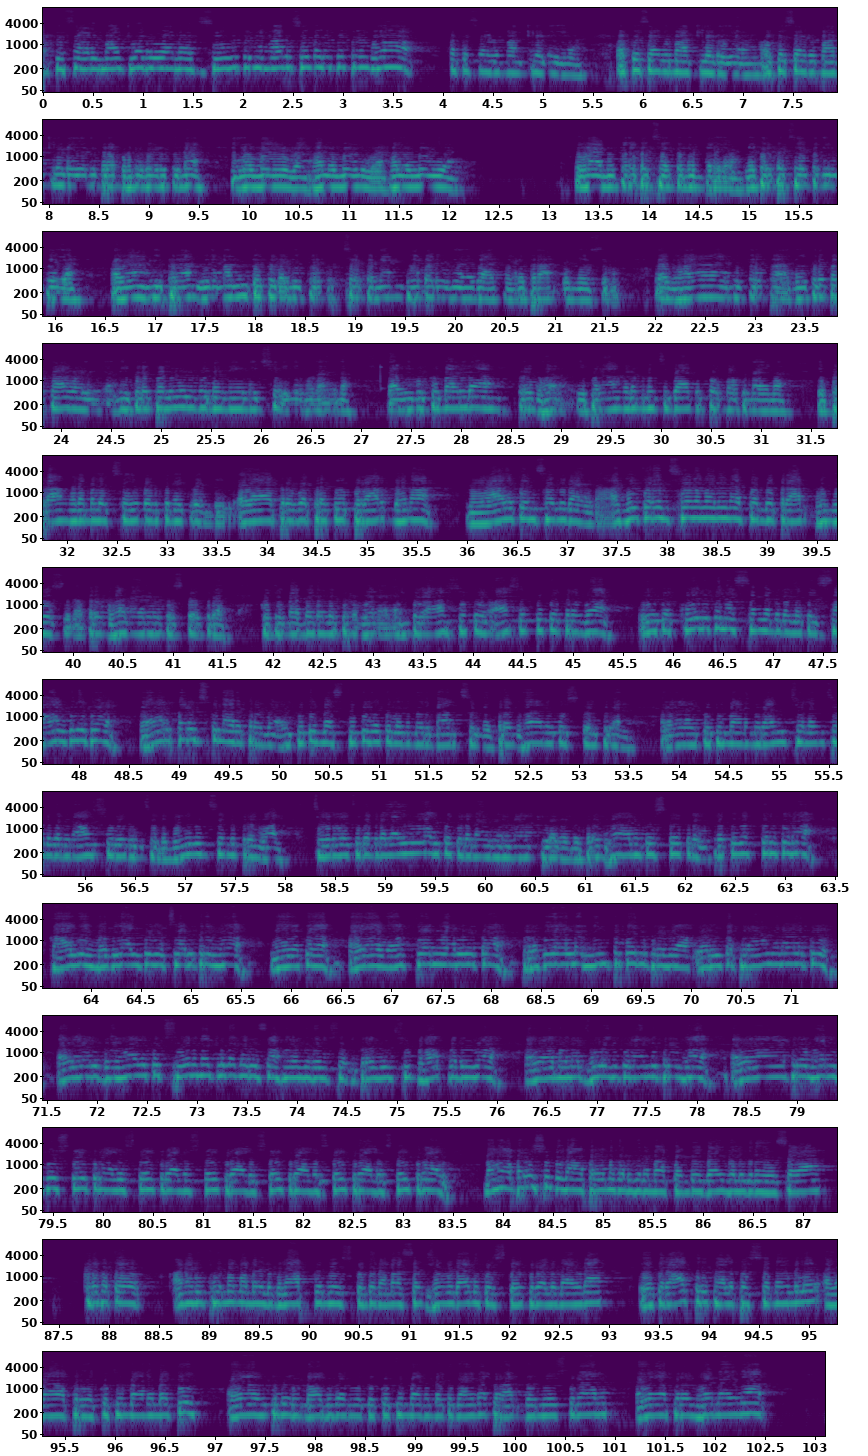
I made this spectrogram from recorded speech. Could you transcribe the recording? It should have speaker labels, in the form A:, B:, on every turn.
A: ఒకసారి మాట్లాడేయా సేవకుని మార్చబడితే ప్రభా ఒకసారి మాట్లాడేయా ఒకసారి మాట్లాడేయా ఒకసారి మాట్లాడేయని అని ప్రభుని వేడుకున్నా. హల్లెలూయా హల్లెలూయా హల్లెలూయా. అయ్యా నీ కృప చేత నింపయ్యా నీ కృప చేత నింపయ్యా అయ్యా ఈ ప్రాంగణమంతా కూడా నీ కృప చేత నింపబడినగా ప్రార్థన చేస్తున్నాను ప్రభా నీ కృప నీ కృప కావాలి. నీ కృప లేనిది మేము చేయలేము నాయన. దాని కుమారుడా ప్రభా ఈ ప్రాంగణం నుంచి దాటి పొమ్మకు నాయన. ఈ ప్రాంగణంలో చేయబడుతున్నటువంటి అలా ప్రభ ప్రతి ప్రార్థన నువ్వు ఆలకించండి నాయన. అంగీకరించమని నా తండ్రి ప్రార్థన చేస్తున్నా. ప్రభు నాయనకు స్తోత్ర. కుటుంబ బిడ్డలు ప్రభు ఎంతో ఆశతో ఆసక్తితో ప్రభు ఈ యొక్క కోరికన సంఘటనలతో సాగులతో ఏర్పరచుకున్నారు ప్రభు. ఈ కుటుంబ స్థితిగతులను మీరు మార్చండి. ప్రభానికి స్తోత్ర. కుటుంబాన్ని మీరు అంచెలంచెలుగా మీరు ఆశీర్వదించండి. దీవించండి ప్రభు. చూడవచ్చిన వచ్చిన బిడ్డలందరితో కూడా నాయన మాట్లాడండి. ప్రభానికి స్తోత్రం. ప్రతి ఒక్కరు కూడా కాలు హృదయాలతో వచ్చారు ప్రభు. నీ యొక్క ఆయా వాక్యాన్ని వారి యొక్క హృదయాల్లో నింపుకొని ప్రభు వారి యొక్క ప్రాంగణాలకు ఆయా వారి గృహాలకు చూడనట్లుగా మీరు సహాయం కలిగించండి ప్రభు శుద్ధాత్మదేవ అయా మన జీవనికి రాని ప్రభు. అయా ప్రభానికి స్తోత్రాలు స్తోత్రాలు స్తోత్రాలు స్తోత్రాలు స్తోత్రాలు స్తోత్రాలు. మహాపరిశుద్ధుగా ప్రేమ కలిగిన మా తండ్రి దయ కలిగిన యేసయ్య. కృపతో అనునిత్యము మమ్మల్ని జ్ఞాపకం చేసుకుంటున్న. మా సజీవుడానికి స్తోత్రాలు నాయన. ఒక రాత్రి కాలపు సమయంలో అయా ప్రియ కుటుంబాన్ని బట్టి అయా ఇప్పుడు బాబు గారి యొక్క కుటుంబాన్ని బట్టి ఆయన ప్రార్థన చేస్తున్నారు అయా ప్రభానైనా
